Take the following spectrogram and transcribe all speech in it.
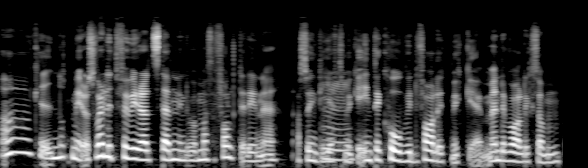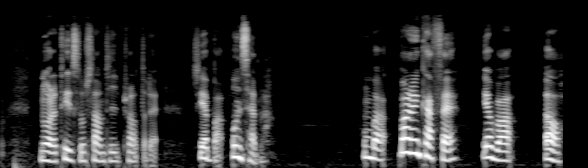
ah, okej, något mer. Och så var det lite förvirrad stämning, det var massa folk där inne. Alltså inte Mm. jättemycket, inte covid-farligt mycket, men det var liksom några till som samtidigt pratade. Så jag bara, och en semla. Hon bara, bara en kaffe. Jag bara, ja.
